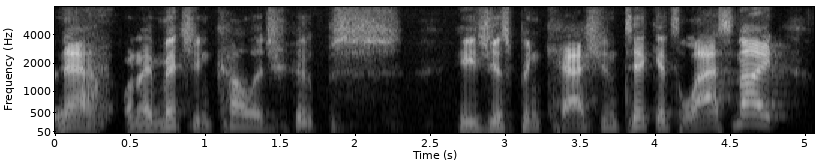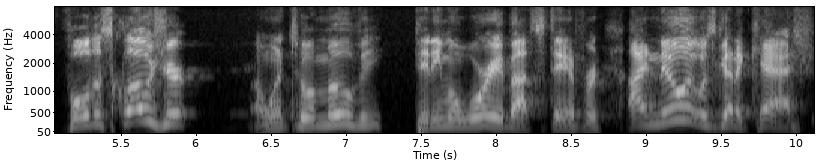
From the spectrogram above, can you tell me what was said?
Now, when I mentioned college hoops, he's just been cashing tickets last night. Full disclosure, I went to a movie, didn't even worry about Stanford. I knew it was going to cash.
